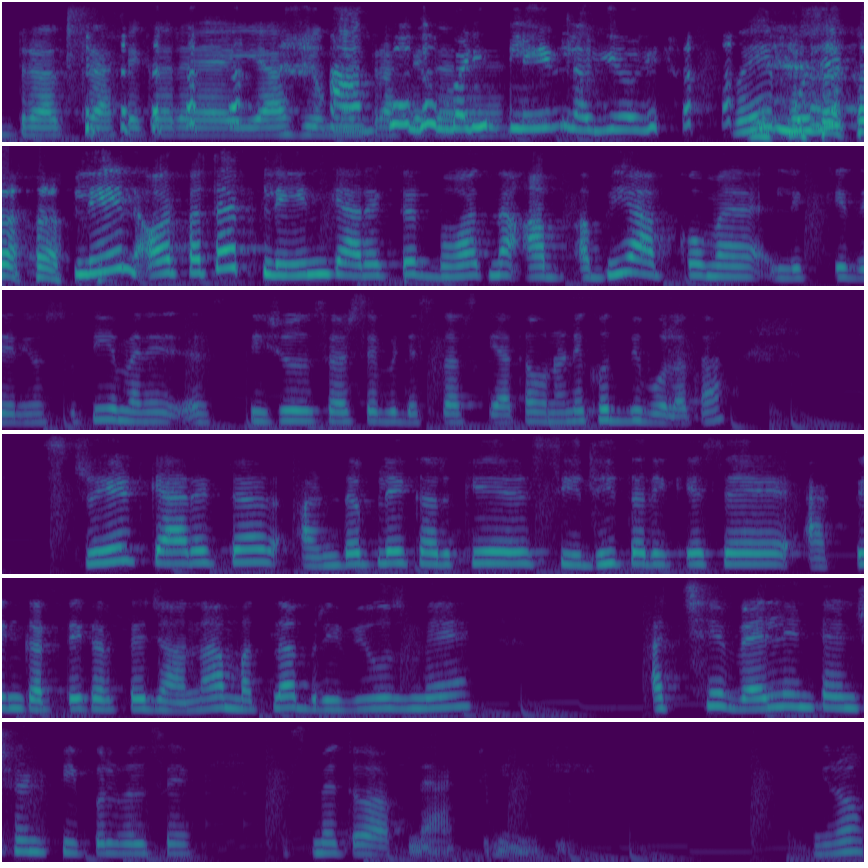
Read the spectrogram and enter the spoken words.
ड्रग ट्रैफिकर है या ह्यूमन आपको तो बड़ी प्लेन लगी होगी। वही मुझे प्लेन और पता है प्लेन कैरेक्टर बहुत मैं अब अभी आपको मैं लिख के दे रही हूँ स्तुति मैंने टीशू सर से भी डिस्कस किया था उन्होंने खुद भी बोला था स्ट्रेट कैरेक्टर अंडर प्ले करके सीधी तरीके से एक्टिंग करते करते जाना मतलब रिव्यूज़ में अच्छे वेल इंटेंशन पीपल विल से इसमें तो आपने एक्टिंग नहीं की। यू नो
